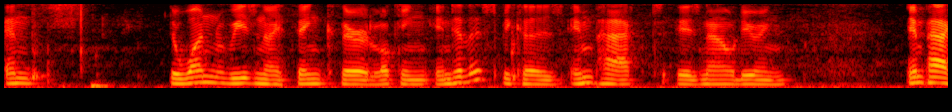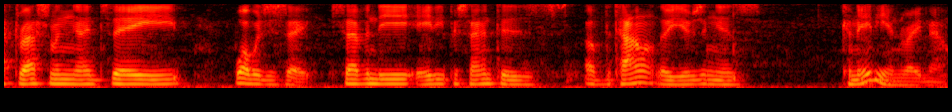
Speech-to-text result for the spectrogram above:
and the one reason I think they're looking into this because Impact is now doing Impact Wrestling. I'd say, what would you say, 70, 80 percent is of the talent they're using is Canadian right now.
